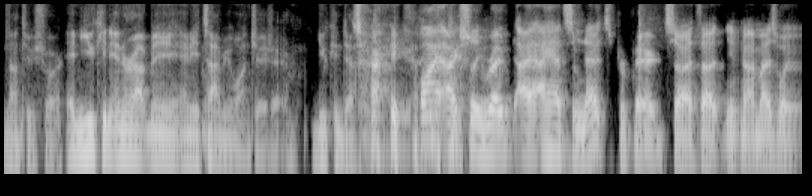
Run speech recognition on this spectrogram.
Not too sure. And you can interrupt me anytime you want, JJ. You can definitely. Sorry. Well, I actually wrote. I, I had some notes prepared, so I thought you know I might as well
